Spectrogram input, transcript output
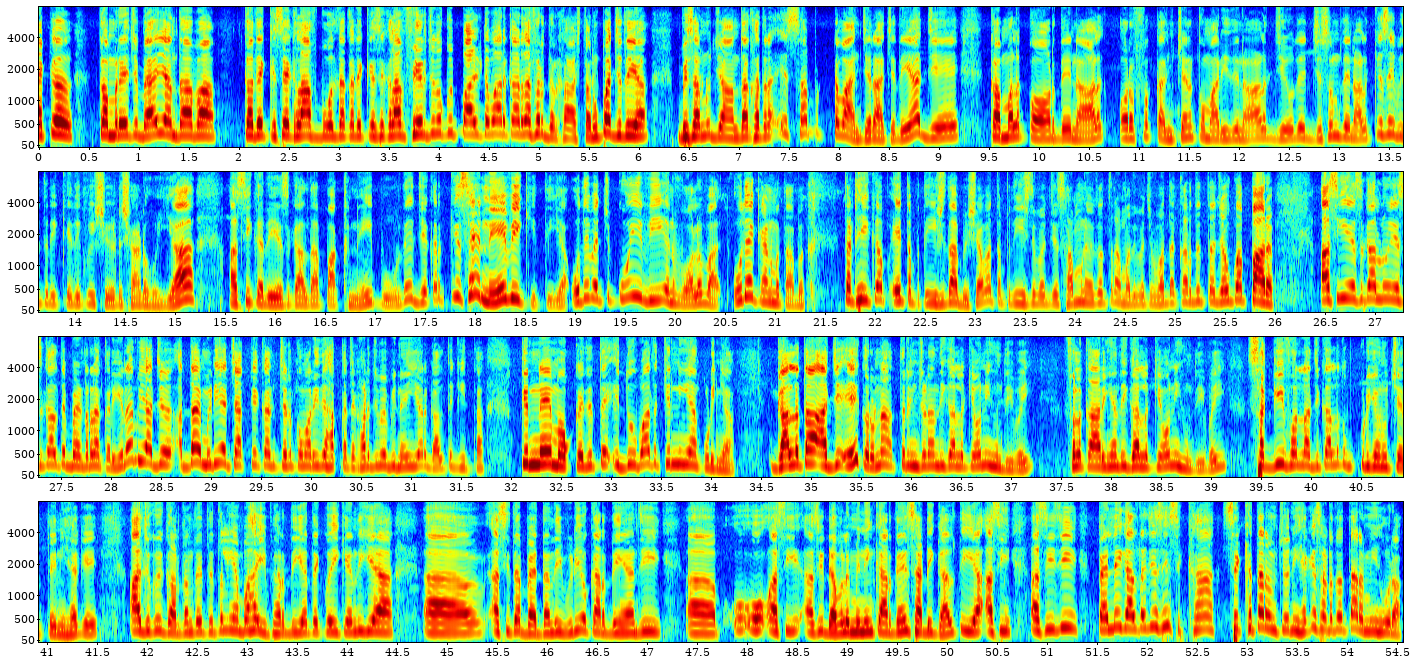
ਇੱਕ ਕਮਰੇ 'ਚ ਬਹਿ ਜਾਂਦਾ ਵਾ, ਕਦੇ ਕਿਸੇ ਖਿਲਾਫ ਬੋਲਦਾ, ਕਦੇ ਕਿਸੇ ਖਿਲਾਫ, ਫਿਰ ਜਦੋਂ ਕੋਈ ਪਲਟਵਾਰ ਕਰਦਾ, ਫਿਰ ਦਰਖਾਸਤਾਂ ਨੂੰ ਭੱਜਦੇ ਆ ਵੀ ਸਾਨੂੰ ਜਾਨ ਦਾ ਖਤਰਾ। ਇਹ ਸਭ ਢਵਾਂਜ ਰਚਦੇ ਆ। ਜੇ ਕਮਲ ਕੌਰ ਦੇ ਨਾਲ, ਉਰਫ ਕੰਚਨ ਕੁਮਾਰੀ ਦੇ ਨਾਲ, ਜੇ ਉਹਦੇ ਜਿਸਮ ਦੇ ਨਾਲ ਕਿਸੇ ਵੀ ਤਰੀਕੇ ਦੀ ਕੋਈ ਛੇੜਛਾੜ ਹੋਈ ਆ, ਅਸੀਂ ਕਦੇ ਇਸ ਗੱਲ ਦਾ ਪੱਖ ਨਹੀਂ ਪੂਰਦੇ। ਜੇਕਰ ਕਿਸੇ ਨੇ ਵੀ ਕੀਤੀ ਆ, ਉਹਦੇ ਵਿੱਚ ਕੋਈ ਵੀ ਇਨਵੋਲਵ ਆ, ਉਹਦੇ ਕਹਿਣ ਮੁਤਾਬਕ ਤਾਂ ਠੀਕ ਆ, ਇਹ ਤਫਤੀਸ਼ ਦਾ ਵਿਸ਼ਾ ਵਾ ਤਫਤੀਸ਼ ਦੇ ਵਿੱਚ ਜੇ ਸਾਹਮਣੇ ਆਉਂਦਾ ਤਾਂ ਧਰਾਵਾਂ ਦੇ ਵਿੱਚ ਵਾਧਾ ਕਰ ਦਿੱਤਾ ਜਾਊਗਾ, ਪਰ ਅਸੀਂ ਇਸ ਗੱਲ ਨੂੰ ਇਸ ਗੱਲ ਤੇ ਬੈਂਡ ਨਾ ਕਰੀਏ ਨਾ ਵੀ ਅੱਜ ਅੱਧਾ ਮੀਡੀਆ ਚੱਕ ਕੇ ਕੰਚਨ ਕੁਮਾਰੀ ਦੇ ਹੱਕ 'ਚ ਖੜ ਜਾਵੇ ਵੀ ਨਹੀਂ ਯਾਰ ਗਲਤ ਕੀਤਾ, ਕਿੰਨੇ ਮੌਕੇ ਦਿੱਤੇ ਇਦੋਂ ਬਾਅਦ ਕਿੰਨੀਆਂ ਕੁੜੀਆਂ। ਗੱਲ ਤਾਂ ਅੱਜ ਇਹ ਕਰੋ ਨਾ, ਤਰਿੰਜਣਾਂ ਦੀ ਗੱਲ ਕਿਉਂ ਨਹੀਂ ਹੁੰਦੀ ਬਈ? ਫੁਲਕਾਰੀਆਂ ਦੀ ਗੱਲ ਕਿਉਂ ਨਹੀਂ ਹੁੰਦੀ ਬਈ? ਸੱਗੀ ਫੁੱਲ ਅੱਜ ਕੱਲ ਕੁੜੀਆਂ ਨੂੰ ਚੇਤੇ ਨਹੀਂ ਹੈਗੇ। ਅੱਜ ਕੋਈ ਗਰਦਨ ਤੇ ਤਿਤਲੀਆਂ ਬਹਾਈ ਫਿਰਦੀ ਆ ਤੇ ਕੋਈ ਕਹਿੰਦੀ ਆ ਅਸੀਂ ਤਾਂ ਬੈਦਾਂ ਦੀ ਵੀਡੀਓ ਕਰਦੇ ਆ ਜੀ ਉਹ ਉਹ ਅਸੀਂ ਅਸੀਂ ਡਬਲ ਮੀਨਿੰਗ ਕਰਦੇ ਆ ਜੀ, ਸਾਡੀ ਗਲਤੀ ਆ। ਅਸੀਂ ਅਸੀਂ ਜੀ, ਪਹਿਲੀ ਗੱਲ ਤਾਂ ਜੀ ਅਸੀਂ ਸਿੱਖਾਂ, ਸਿੱਖ ਧਰਮ ਚੋਂ ਨਹੀਂ ਹੈਗੇ, ਸਾਡਾ ਤਾਂ ਧਰਮ ਹੀ ਹੋਰ ਆ।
